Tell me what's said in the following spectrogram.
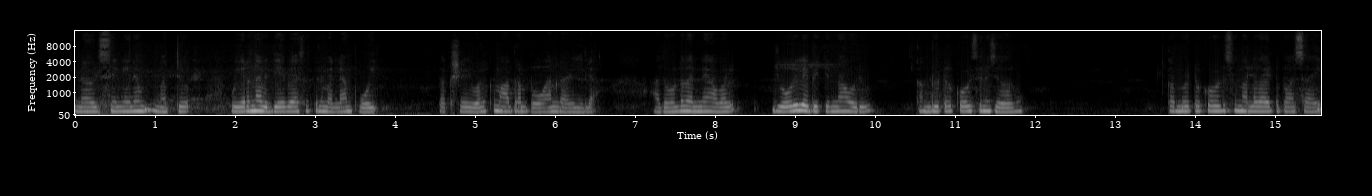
നഴ്സിങ്ങിനും മറ്റു ഉയർന്ന വിദ്യാഭ്യാസത്തിനുമെല്ലാം പോയി. പക്ഷേ ഇവൾക്ക് മാത്രം പോകാൻ കഴിഞ്ഞില്ല. അതുകൊണ്ട് തന്നെ അവൾ ജോലി ലഭിക്കുന്ന ഒരു കമ്പ്യൂട്ടർ കോഴ്സിന് ചേർന്നു. കമ്പ്യൂട്ടർ കോഴ്സ് നല്ലതായിട്ട് പാസ്സായി.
